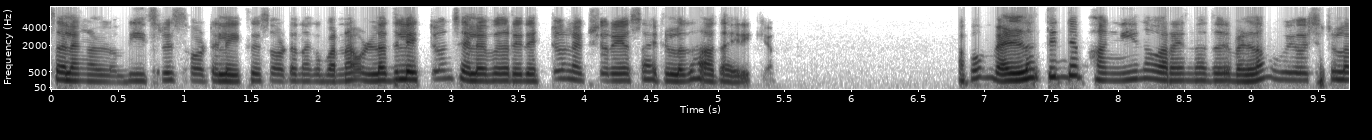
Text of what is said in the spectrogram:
സ്ഥലങ്ങളിലും ബീച്ച് റിസോർട്ട് ലേക്ക് റിസോർട്ട് എന്നൊക്കെ പറഞ്ഞാൽ ഉള്ളതിൽ ഏറ്റവും ചെലവേറിയത് ഏറ്റവും ലക്ഷറിയസ് ആയിട്ടുള്ളത് അതായിരിക്കും. അപ്പം വെള്ളത്തിന്റെ ഭംഗി എന്ന് പറയുന്നത് വെള്ളം ഉപയോഗിച്ചിട്ടുള്ള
